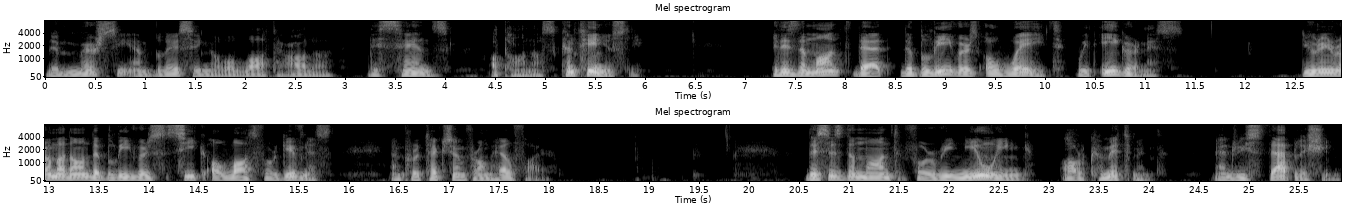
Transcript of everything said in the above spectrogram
the mercy and blessing of Allah Ta'ala descends upon us continuously. It is the month that the believers await with eagerness. During Ramadan, the believers seek Allah's forgiveness and protection from hellfire. This is the month for renewing our commitment and reestablishing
